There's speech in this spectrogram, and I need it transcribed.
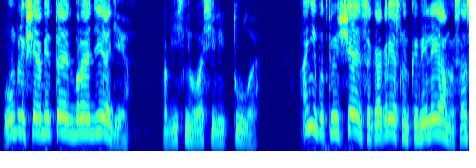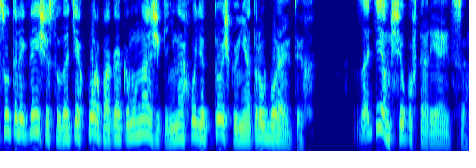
«В комплексе обитают бродяги», — объяснил Василий Тула. Они подключаются к окрестным кабелям и сосут электричество до тех пор, пока коммунальщики не находят точку и не отрубают их. Затем все повторяется.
